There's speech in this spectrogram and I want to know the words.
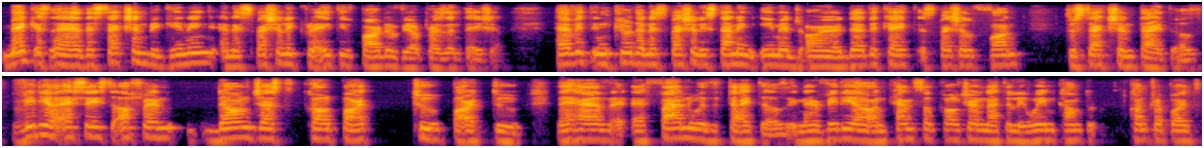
Make uh, the section beginning an especially creative part of your presentation. Have it include an especially stunning image or dedicate a special font to section titles. Video essays often don't just call part two part two. They have a, a fun with the titles. In her video on cancel culture, Natalie Wynn counter, ContraPoints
